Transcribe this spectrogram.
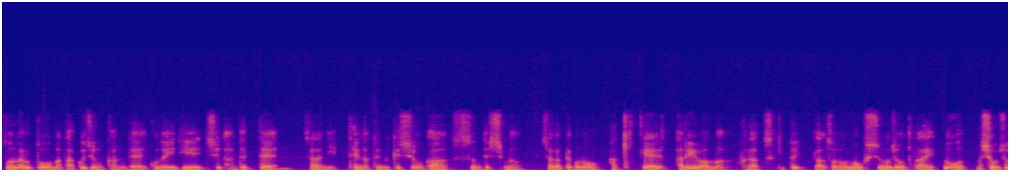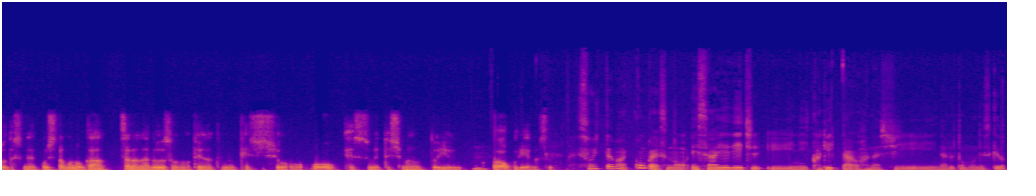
そうなるとまた悪循環でこの ADH が出て、うん、さらに低ナトリウム結晶が進んでしまう。したがってこの吐き気あるいはまあふらつきといったその脳浮腫の状態の症状ですねこうしたものがさらなるその低ナトリウム結晶を進めてしまうということが起こり得ます。うんそういったまあ今回その SIADH に限ったお話になると思うんですけど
